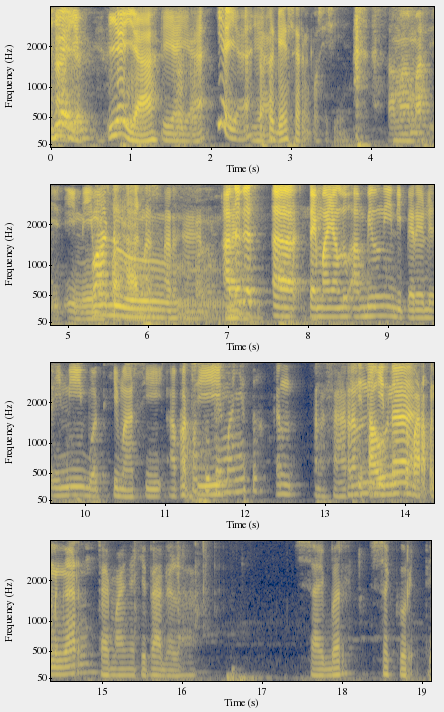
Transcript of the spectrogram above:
Iya, iya. Iya, iya. Iya iya. Iya iya. Iya. Kita geser nih posisinya. Sama Mas ini Mas Waduh. Farhan. Mas Farhan. Ada guys eh, tema yang lu ambil nih di periode ini buat himasi apa, Apa tuh sih? temanya tuh? Kan penasaran Kasih nih tahu kita. nih ke para pendengar nih. Temanya kita adalah cyber security.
